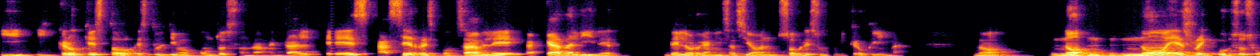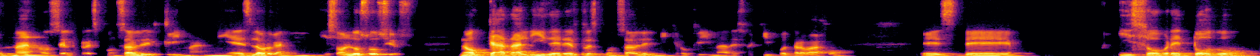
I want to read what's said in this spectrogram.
y, y, creo que esto, este último punto es fundamental, es hacer responsable a cada líder de la organización sobre su microclima, ¿no? No, no es recursos humanos el responsable del clima, ni, es la ni son los socios, ¿no? Cada líder es responsable del microclima de su equipo de trabajo, este, y sobre todo,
